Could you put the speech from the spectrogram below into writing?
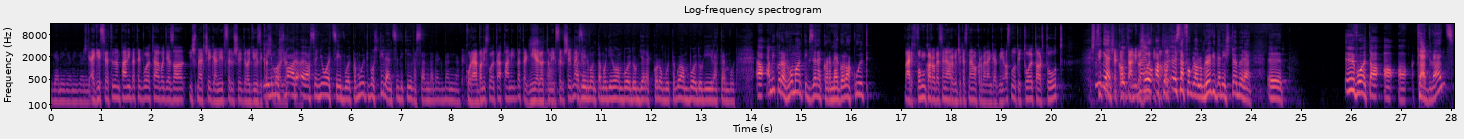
Igen, igen, igen. igen. egész életedben pánikbeteg voltál, vagy ez a ismertséggel, népszerűséggel a győzik Én most már azt mondja, 8 év volt a múlt, most 9. éve szenvedek benne. Korábban is voltál pánikbeteg, mielőtt a népszerűség meg? Azért mondtam, hogy én olyan boldog gyerekkorom volt, olyan boldog életem volt. Amikor a romantik zenekar megalakult, Várj, fogunk arról beszélni, arra, csak ezt nem akarom elengedni. Azt mondod, hogy toltartót, és Igen, kaptál, míg a jó, akkor kapott. összefoglalom röviden és tömören. Ö, ő volt a, a, a kedvenc,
